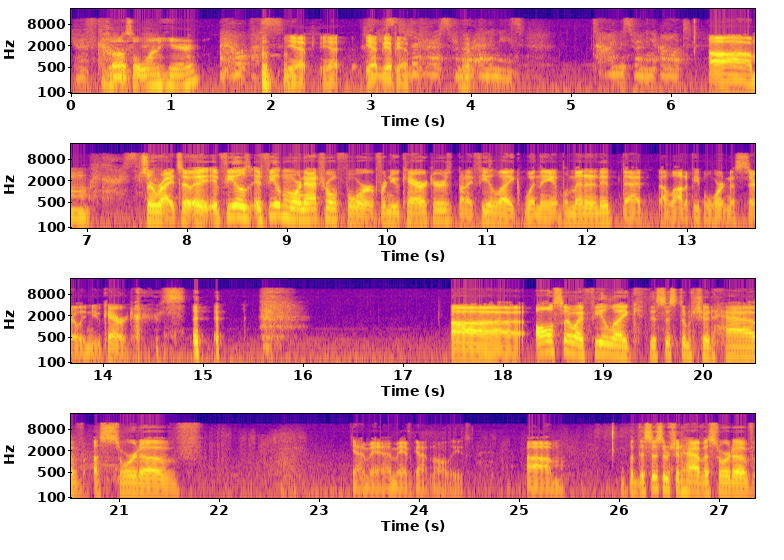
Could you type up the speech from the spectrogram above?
You have There's also one here. Help us. Yep, yep, yep, Please yep, yep. Deliver us from our enemies. Time is running out. Um, so right, so it, it feels it feels more natural for for new characters, but I feel like when they implemented it, that a lot of people weren't necessarily new characters. uh, also, I feel like the system should have a sort of yeah, I may I may have gotten all these, um, but the system should have a sort of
